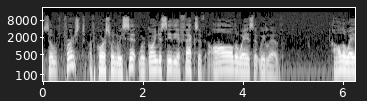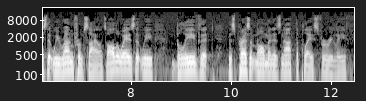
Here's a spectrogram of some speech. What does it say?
so first, of course, when we sit, we're going to see the effects of all the ways that we live. All the ways that we run from silence, all the ways that we believe that this present moment is not the place for relief.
